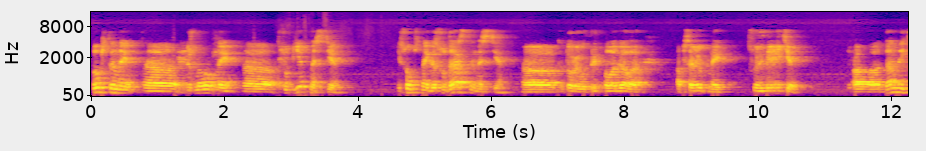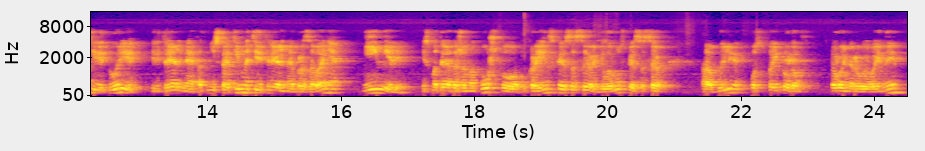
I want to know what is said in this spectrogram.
Собственной международной субъектности и собственной государственности, э, которая предполагала абсолютный суверенитет, э, данной территории территориальное, административно-территориальное образование не имели, несмотря даже на то, что Украинская ССР и Белорусская ССР э, были по итогам Второй мировой войны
